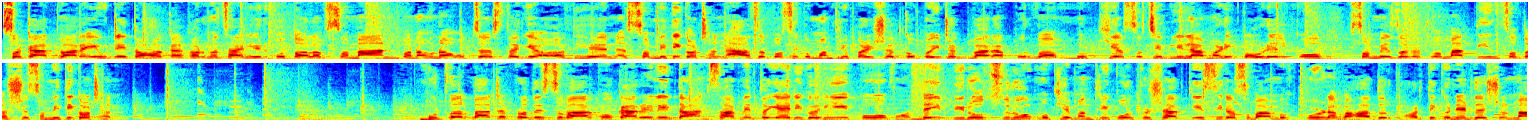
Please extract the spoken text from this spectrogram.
सरकारद्वारा एउटै तहका कर्मचारीहरूको तलब समान बनाउन उच्च स्तरीय अध्ययन समिति गठन। आज बसेको मन्त्री परिषदको बैठकद्वारा पूर्व मुख्य सचिव लीलामणि पौडेलको संयोजकत्वमा तीन सदस्य समिति गठन। बुटवलबाट प्रदेशसभाको कार्यालय दाङ सार्ने तयारी गरिएको भन्दै विरोध सुरु। मुख्यमन्त्री कुलप्रसाद केसी र सभामुख पूर्ण बहादुर घरतीको निर्देशनमा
